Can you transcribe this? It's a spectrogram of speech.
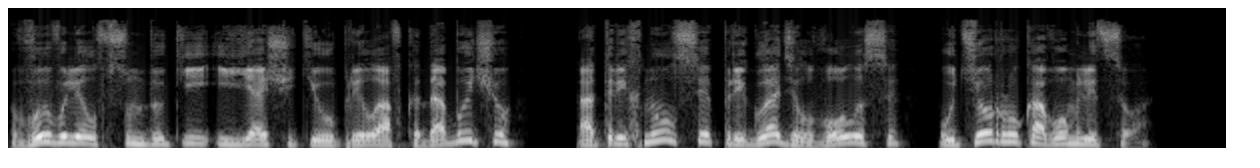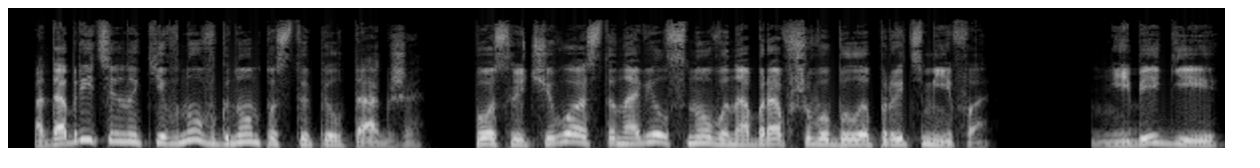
вывалил в сундуки и ящики у прилавка добычу Отряхнулся, пригладил волосы, утер рукавом лицо. Одобрительно кивнув, гном поступил так же, после чего остановил снова набравшего было прыть мифа. «Не беги,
